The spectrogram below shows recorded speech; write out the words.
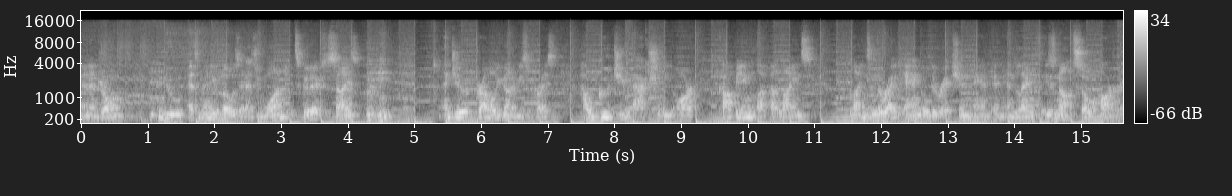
and then draw them. You can do as many of those as you want. It's good exercise. and you're probably gonna be surprised how good you actually are copying uh, lines lines in the right angle, direction, and, and, and length is not so hard.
